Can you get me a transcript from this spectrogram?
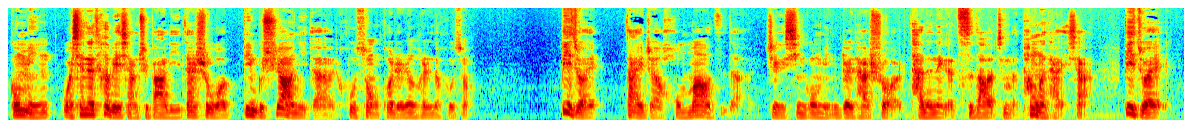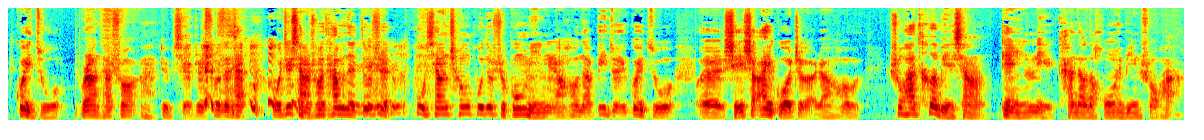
公民，我现在特别想去巴黎，但是我并不需要你的护送或者任何人的护送。闭嘴！戴着红帽子的这个新公民对他说：“他的那个刺刀这么碰了他一下。”闭嘴！贵族不让他说啊，对不起，我这说的太…… 我就想说他们的都是互相称呼，都是公民。然后呢，闭嘴！贵族，呃，谁是爱国者？然后说话特别像电影里看到的红卫兵说话，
